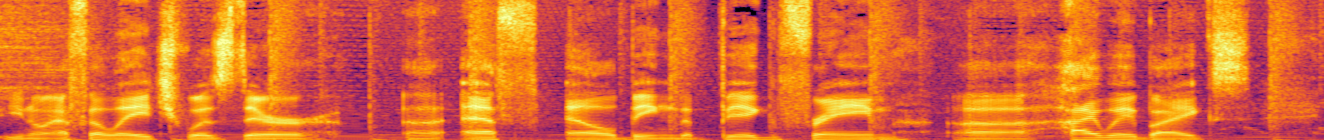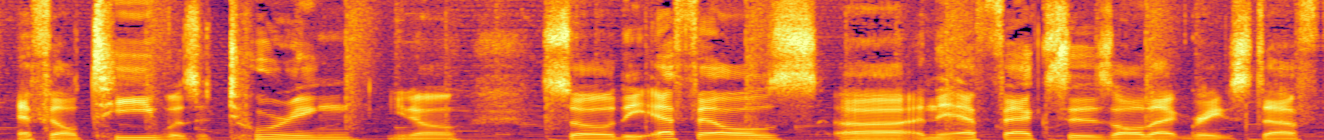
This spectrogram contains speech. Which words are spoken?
you know, FLH was their uh, FL being the big frame uh, highway bikes. FLT was a touring, you know. So the FLs and the FXs, all that great stuff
